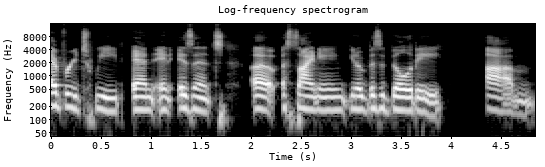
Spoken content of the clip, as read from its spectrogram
every tweet and and isn't uh, assigning you know visibility um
